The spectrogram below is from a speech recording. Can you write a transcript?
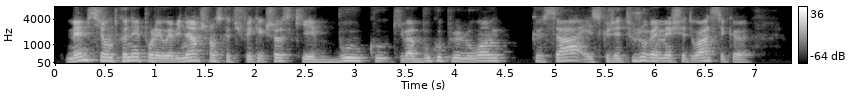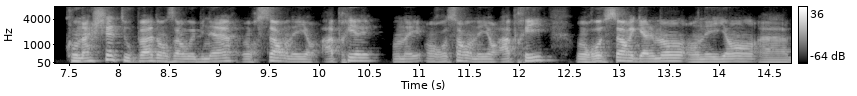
Même si on te connaît pour les webinaires, je pense que tu fais quelque chose qui, est beaucoup, qui va beaucoup plus loin que ça. Et ce que j'ai toujours aimé chez toi, c'est que qu'on achète ou pas dans un webinaire, on ressort en ayant appris, on, ressort en ayant appris, on ressort également en ayant euh,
